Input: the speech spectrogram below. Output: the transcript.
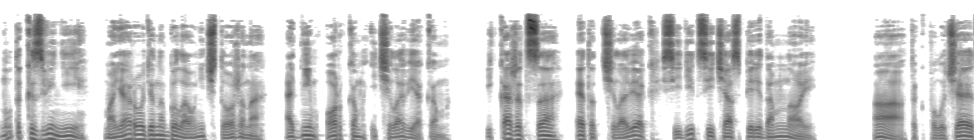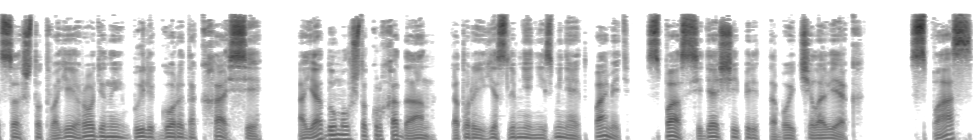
Ну так извини, моя родина была уничтожена одним орком и человеком. И кажется, этот человек сидит сейчас передо мной. «А, так получается, что твоей родиной были горы Дакхасси, а я думал, что Курхадан, который, если мне не изменяет память, спас сидящий перед тобой человек». «Спас?»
